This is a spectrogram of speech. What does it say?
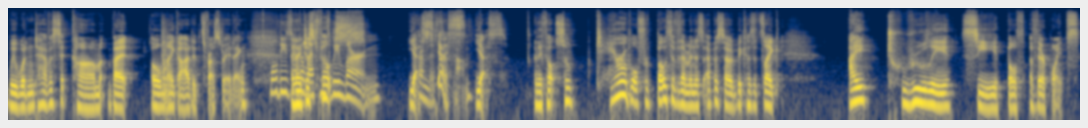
we wouldn't have a sitcom, but oh my God, it's frustrating. Well, these And are the just lessons felt we learn. Yes, this yes, sitcom. yes. And I felt so terrible for both of them in this episode because it's like, I truly see both of their points.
